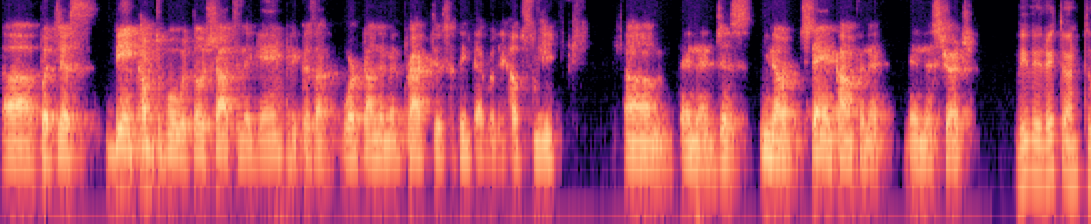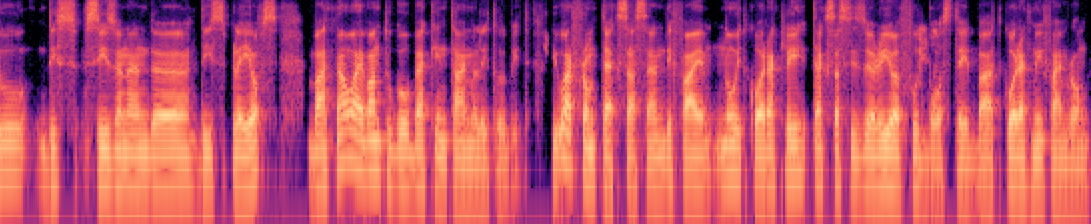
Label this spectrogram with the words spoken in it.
Uh, but just being comfortable with those shots in the game because I've worked on them in practice I think that really helps me. Um, and then just you know staying confident in this stretch we will return to this season and uh, these playoffs. But now I want to go back in time a little bit. You are from Texas, and if I know it correctly, Texas is a real football state. But correct me if I'm wrong.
